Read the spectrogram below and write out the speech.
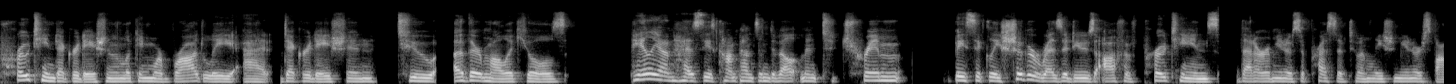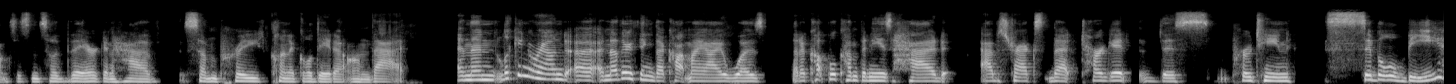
protein degradation and looking more broadly at degradation to other molecules. Palleon has these compounds in development to trim basically sugar residues off of proteins that are immunosuppressive to unleash immune responses. And so they're going to have some preclinical data on that. And then looking around, uh, another thing that caught my eye was that a couple companies had abstracts that target this protein CBL-B.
